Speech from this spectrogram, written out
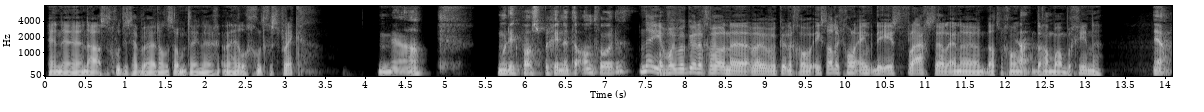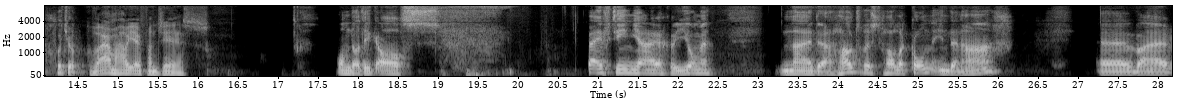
En nou, als het goed is, hebben we dan zometeen een, een heel goed gesprek. Nou, moet ik pas beginnen te antwoorden? Nee, we, we, kunnen gewoon, uh, we, we, kunnen gewoon. Ik zal ik gewoon een, de eerste vraag stellen en uh, dat we gewoon ja. dan gewoon beginnen. Ja, goed joh. Waarom hou jij van jazz? Omdat ik als 15-jarige jongen naar de Houtrusthallen kon in Den Haag. Uh, waar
